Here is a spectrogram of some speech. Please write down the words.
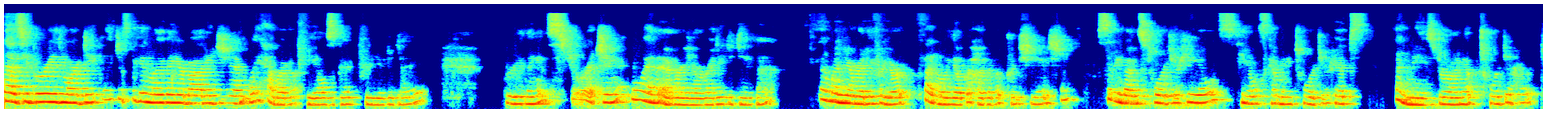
As you breathe more deeply, just begin moving your body gently, however feels good for you today. Breathing and stretching whenever you're ready to do that. And when you're ready for your final yoga hug of appreciation, sitting bones toward your heels, heels coming toward your hips, and knees drawing up toward your heart.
